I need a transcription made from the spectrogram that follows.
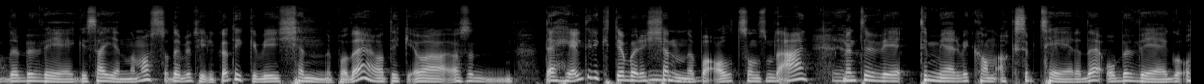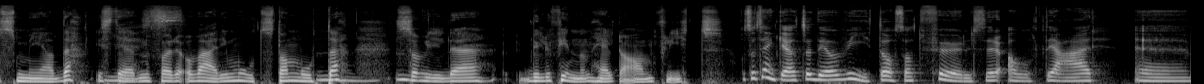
det bevege seg gjennom oss. Og det betyr ikke at ikke vi kjenner på det. At ikke, og, altså, det er helt riktig å bare kjenne på alt sånn som det er. Ja. Men til, vi, til mer vi kan akseptere det og bevege oss med det, istedenfor Yes. å være i motstand mot det, så vil, det, vil du finne en helt annen flyt. Og så tenker jeg at det å vite også at følelser alltid er eh,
